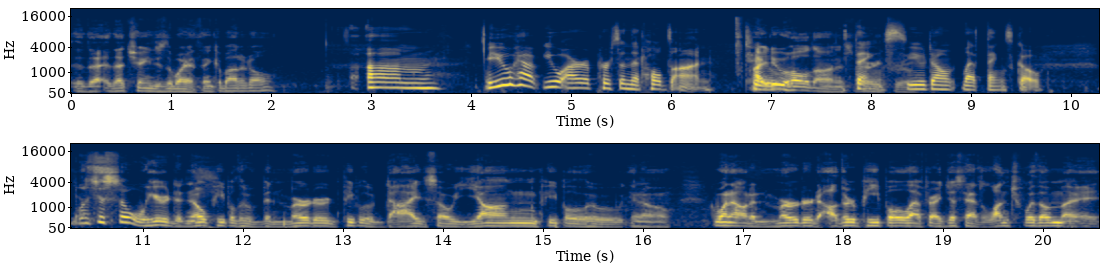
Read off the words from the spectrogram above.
that that changes the way I think about it all? Um, you have you are a person that holds on. To I do hold on. It's very things. You don't let things go. Well, it's just so weird to know people who've been murdered, people who died so young, people who, you know, went out and murdered other people after I just had lunch with them. I,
